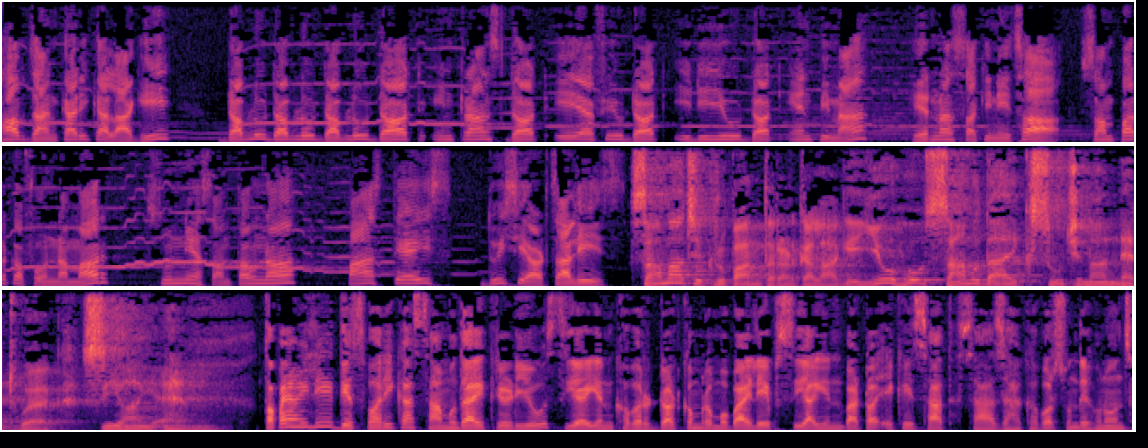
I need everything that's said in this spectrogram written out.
थप जानकारीका लागि W dot entrance dot AFU dot edu dot एनपीमा हेर्न सकिनेछ। सम्पर्क फोन नम्बर शून्य सन्ताउन्न पाँच तेइस दुई सय अडचालिस। सामाजिक रूपान्तरणका लागि यो हो सामुदायिक सूचना नेटवर्क सीआईएन तपाईँ अहिले देशभरिका सामुदायिक रेडियो सीआईएन खबर डट कम र मोबाइल एप सीआईएनबाट एकैसाथ साझा खबर सुन्दै हुनुहुन्छ।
